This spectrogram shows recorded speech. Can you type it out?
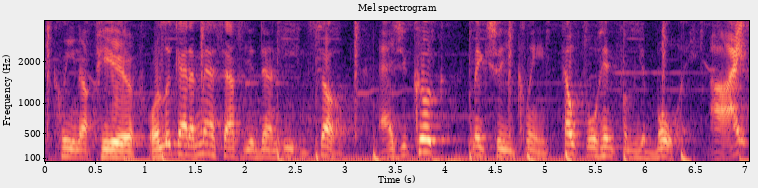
clean up here or look at a mess after you're done eating. So, as you cook, make sure you clean. Helpful hint from your boy, all right?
